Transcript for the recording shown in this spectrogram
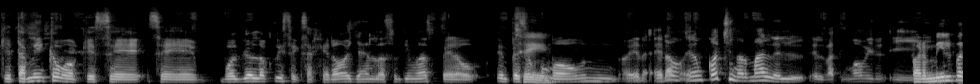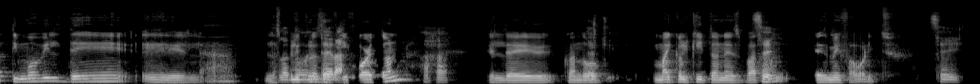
Que también como que se, se volvió loco y se exageró ya en las últimas, pero empezó Sí. como un... Era, era, era un coche normal el, el Batimóvil y... Para mí el Batimóvil de eh, la- las La películas noventera. de Tim Burton, Ajá. el de cuando El que- Michael Keaton es Batman, es mi favorito. Sí,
